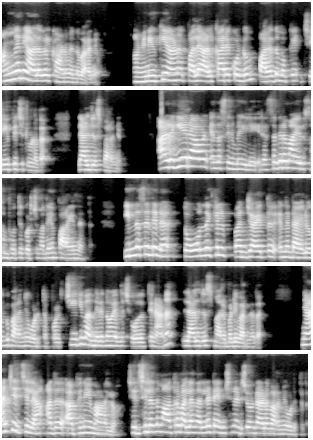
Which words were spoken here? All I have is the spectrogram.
അങ്ങനെ ആളുകൾ കാണുമെന്ന് പറഞ്ഞു. അങ്ങനെയൊക്കെയാണ് പല ആൾക്കാരെ കൊണ്ടും പലതുമൊക്കെ ചെയ്യിപ്പിച്ചിട്ടുള്ളത്. ലാൽ ജോസ് പറഞ്ഞു. അഴകിയ രാവൺ എന്ന സിനിമയിലെ രസകരമായ ഒരു സംഭവത്തെക്കുറിച്ചും അദ്ദേഹം പറയുന്നുണ്ട്. ഇന്നസെന്റിന് തോന്നിക്കൽ പഞ്ചായത്ത് എന്ന ഡയലോഗ് പറഞ്ഞു കൊടുത്തപ്പോൾ ചിരി വന്നിരുന്നോ എന്ന ചോദ്യത്തിനാണ് ലാൽ ജോസ് മറുപടി പറഞ്ഞത്. ഞാൻ ചിരിച്ചില്ല അത് അഭിനയമാണല്ലോ. ചിരിച്ചില്ലെന്ന് മാത്രമല്ല നല്ല ടെൻഷൻ അടിച്ചുകൊണ്ടാണ് പറഞ്ഞു കൊടുത്തത്.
